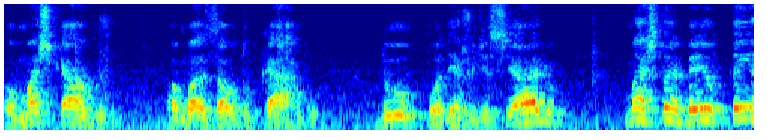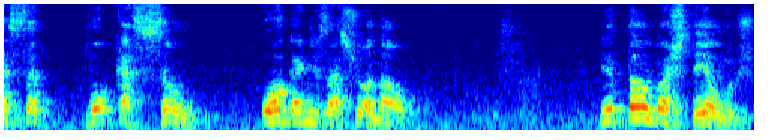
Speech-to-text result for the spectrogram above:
ao mais cargos, ao mais alto cargo do Poder Judiciário, mas também eu tenho essa vocação organizacional. Então, nós temos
